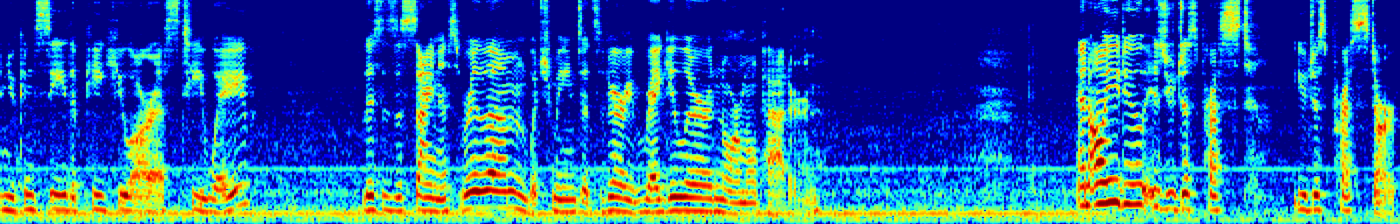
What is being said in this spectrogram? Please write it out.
and you can see the PQRST wave. This is a sinus rhythm, which means it's very regular, normal pattern. And all you do is you just press, you just press start.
